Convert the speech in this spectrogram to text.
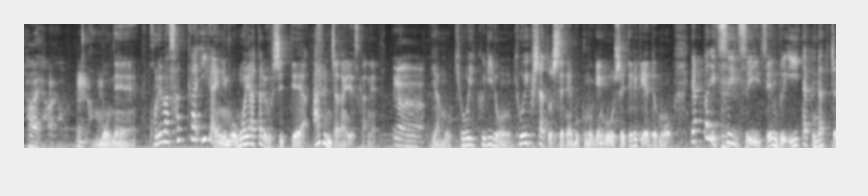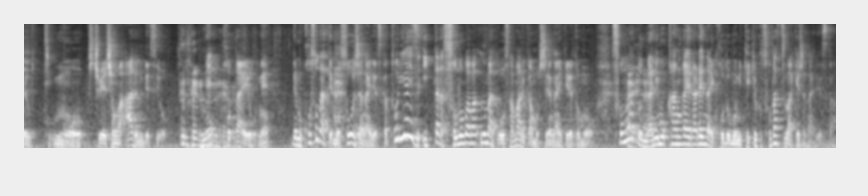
はいはいはい。うん。もうねこれはサッカー以外にも思い当たる節ってあるんじゃないですかね。うん。いやもう教育理論教育者としてね僕も言語を教えてるけれどもやっぱりついつい全部言いたくなっちゃうのシチュエーションはあるんですよ、ね、答えをねでも子育てもそうじゃないですか。とりあえず言ったらその場はうまく収まるかもしれないけれどもその後はいはい。何も考えられない子供に結局育つわけじゃないですか。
